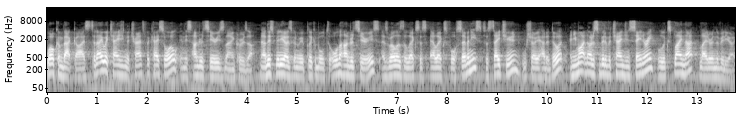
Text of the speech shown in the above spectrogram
Welcome back guys. Today we're changing the transfer case oil in this 100 series Land Cruiser. Now this video is going to be applicable to all the 100 series as well as the Lexus LX 470s, so stay tuned, we'll show you how to do it. And you might notice a bit of a change in scenery, we'll explain that later in the video.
